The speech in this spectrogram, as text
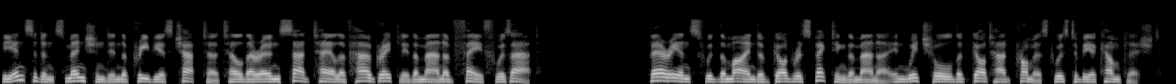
The incidents mentioned in the previous chapter tell their own sad tale of how greatly the man of faith was at variance with the mind of God respecting the manner in which all that God had promised was to be accomplished.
